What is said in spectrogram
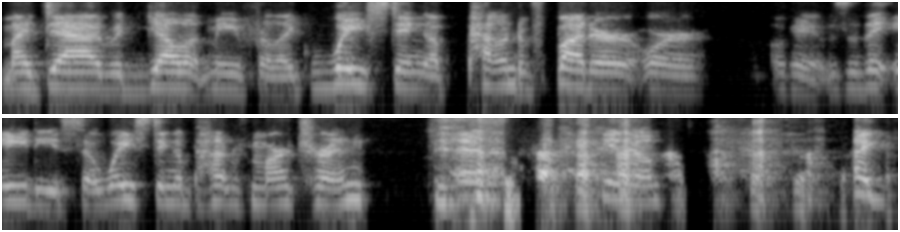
my dad would yell at me for like wasting a pound of butter or okay, it was the 80s, so wasting a pound of margarine. And you know, like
